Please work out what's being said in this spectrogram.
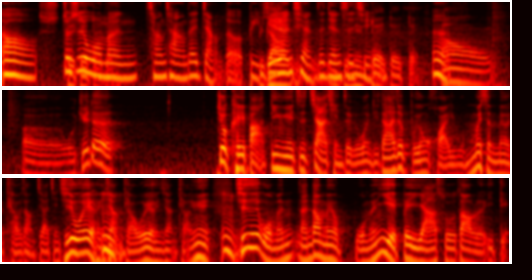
哦，就是我们常常在讲的比别人浅这件事情。对对对。然后呃，我觉得就可以把订阅制价钱这个问题，大家就不用怀疑我们为什么没有调涨价钱。其实我也很想调，我也很想调，因为其实我们难道没有？我们也被压缩到了一点。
